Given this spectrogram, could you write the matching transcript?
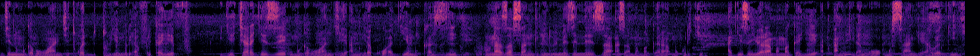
Njye n'umugabo wanjye twari dutuye muri afurika y'epfo. Igihe cyarageze umugabo wanjye ambwira ko agiye mu kazi ngo nazasanga ibintu bimeze neza azampamagara mukurikire. Agezeyo yarampamagaye ambwira ngo musange aho yagiye.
